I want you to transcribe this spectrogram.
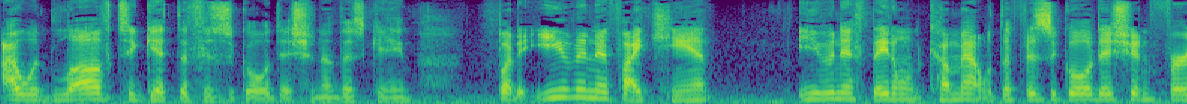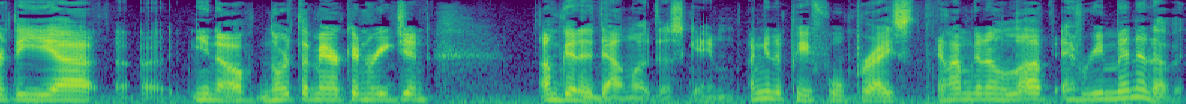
I would love to get the physical edition of this game. But even if I can't, even if they don't come out with the physical edition for the uh, uh, you know North American region, I'm gonna download this game. I'm gonna pay full price, and I'm gonna love every minute of it.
